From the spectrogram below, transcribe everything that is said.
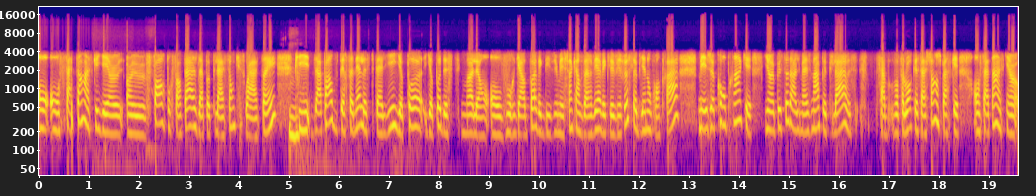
on, on s'attend à ce qu'il y ait un, un, fort pourcentage de la population qui soit atteint. Mm. Puis de la part du personnel hospitalier, il n'y a pas, il y a pas de stigma. Là. On, on vous regarde pas avec des yeux méchants quand vous arrivez avec le virus. Là, bien au contraire. Mais je comprends qu'il y a un peu ça dans l'imaginaire populaire ça va falloir que ça change parce qu'on s'attend à ce qu'il y ait un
